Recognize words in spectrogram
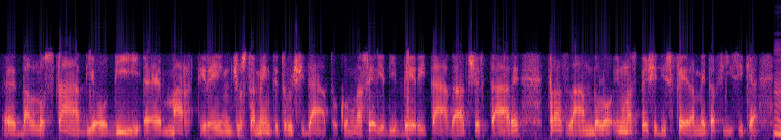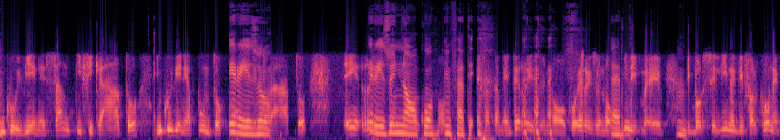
eh, dallo stadio di eh, martire ingiustamente trucidato con una serie di verità da accertare, traslandolo in una specie di sfera metafisica mm. in cui viene santificato, in cui viene appunto commemorato e reso, reso innocuo, modo, infatti. Esattamente, è reso innocuo. È reso innocuo. Certo. Quindi eh, mm. di Borsellino e di Falcone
